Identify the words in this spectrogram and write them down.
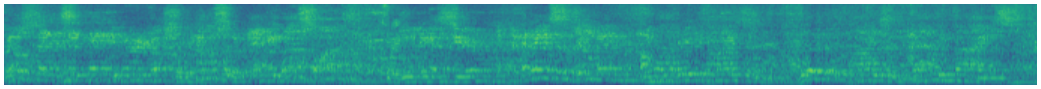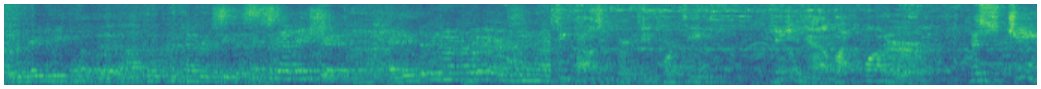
We also like to say thank you very much for Councilor Andy Westmont for joining us here. And ladies and gentlemen, we have great ties and political ties and family ties with the great people of the Blackfoot Confederacy, the Siksika Nation. And they've been in our prayers in our 2013-14 Blackwater, Miss Chief,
